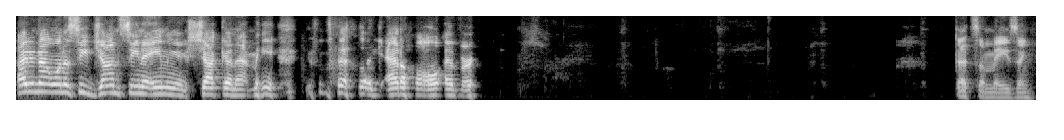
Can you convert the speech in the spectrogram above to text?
I did not want to see John Cena aiming a shotgun at me, like at all ever. That's amazing.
